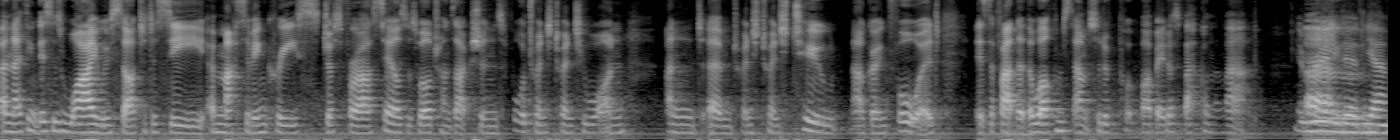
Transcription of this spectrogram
and I think this is why we've started to see a massive increase just for our sales as well, transactions for 2021 and um, 2022 now going forward, is the fact that the welcome stamp sort of put Barbados back on the map. It really Um, did, yeah.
